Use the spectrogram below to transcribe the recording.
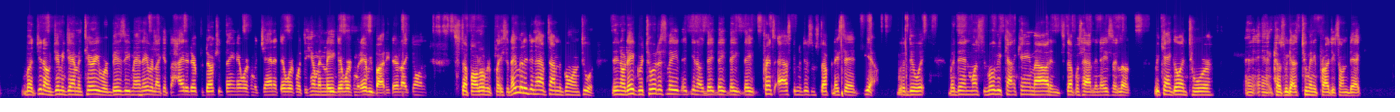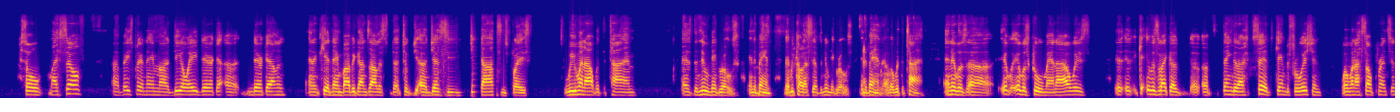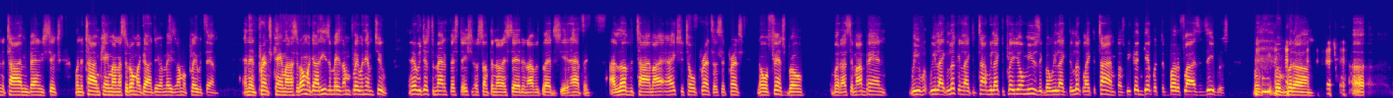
but you know, Jimmy Jam and Terry were busy, man. They were like at the height of their production thing. They're working with Janet, they're working with the Human League, they're working with everybody. They're like doing stuff all over the place, and they really didn't have time to go on tour. You know, they gratuitously, you know, they they they they Prince asked them to do some stuff, and they said, "Yeah, we'll do it." But then once the movie kind of came out and stuff was happening, they said, look, we can't go and tour and because we got too many projects on deck. So myself, a bass player named uh, DOA Derek uh, Derek Allen, and a kid named Bobby Gonzalez that took uh, Jesse Johnson's place. We went out with the time as the new Negroes in the band that we call ourselves the new Negroes in the band uh, with the time and it was uh it, it was cool man i always it, it, it was like a, a, a thing that i said came to fruition well when i saw prince in the time and vanity six when the time came out i said oh my god they're amazing. I'm gonna play with them. And then prince came out i said oh my god he's amazing. I'm gonna play with him too. And it was just a manifestation of something that i said and i was glad to see it happen. I love the time. I, I actually told prince i said prince no offense bro but i said my band we we like looking like the time. We like to play your music, but we like to look like the time because we couldn't get with the butterflies and zebras. But but, but um uh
